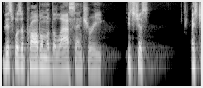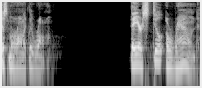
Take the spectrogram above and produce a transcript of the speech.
this was a problem of the last century, it's just it's just moronically wrong. They are still around.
